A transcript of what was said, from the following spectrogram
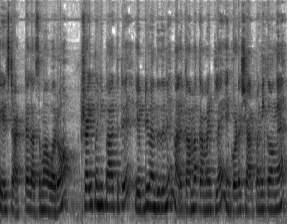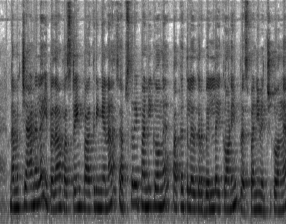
டேஸ்ட் அட்டகாசமாக வரும். ட்ரை பண்ணி பார்த்துட்டு எப்படி வந்ததுன்னு மறக்காம கமெண்ட்ல என் கூட ஷேர் பண்ணிக்கோங்க. நம்ம சேனலை இப்போதான் ஃபர்ஸ்ட் டைம் பார்க்குறீங்கன்னா சப்ஸ்கிரைப் பண்ணிக்கோங்க. பக்கத்தில் இருக்கிற பெல் ஐக்கானையும் ப்ரெஸ் பண்ணி வச்சுக்கோங்க.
